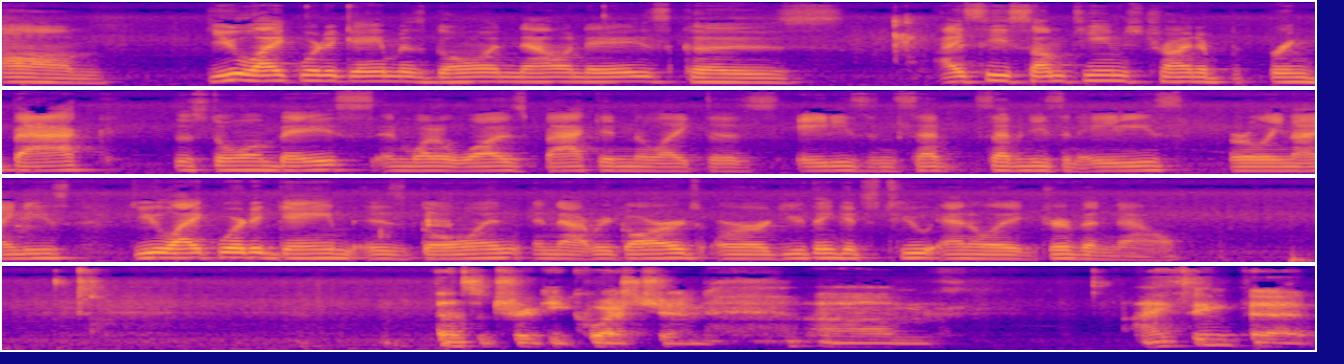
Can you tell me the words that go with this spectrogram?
um, do you like where the game is going nowadays? Because I see some teams trying to bring back the stolen base and what it was back in the, like the 80s and 70s and 80s, early 90s. Do you like where the game is going in that regards, or do you think it's too analytic driven now? That's a tricky question. Um, I think that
